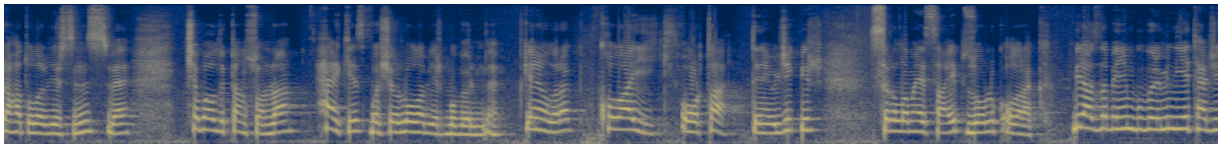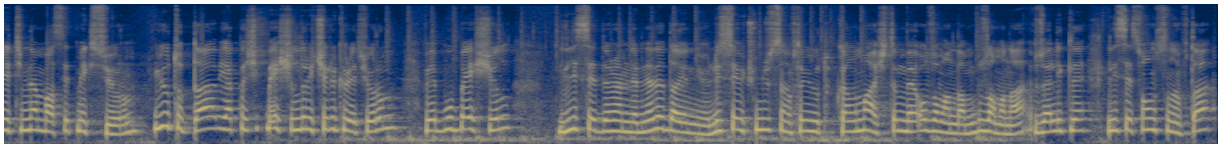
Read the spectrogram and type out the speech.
Rahat olabilirsiniz ve çabaladıktan sonra herkes başarılı olabilir bu bölümde. Genel olarak kolay, orta denebilecek bir sıralamaya sahip zorluk olarak. Biraz da benim bu bölümü niye tercih ettiğimden bahsetmek istiyorum. YouTube'da yaklaşık 5 yıldır içerik üretiyorum ve bu 5 yıl lise dönemlerine de dayanıyor. Lise 3. sınıfta YouTube kanalımı açtım ve o zamandan bu zamana özellikle lise son sınıfta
